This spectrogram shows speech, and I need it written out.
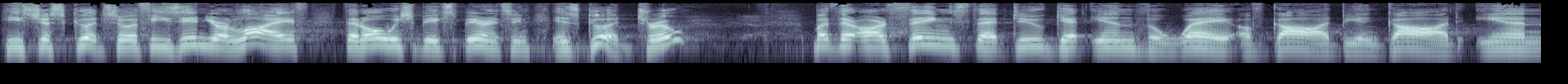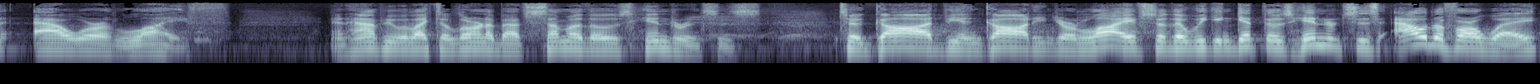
He's just good. So if He's in your life, then all we should be experiencing is good. True? But there are things that do get in the way of God being God in our life. And how people would like to learn about some of those hindrances to God being God in your life so that we can get those hindrances out of our way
